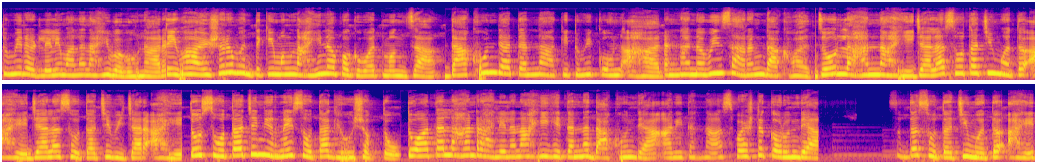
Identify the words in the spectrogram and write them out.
तुम्ही रडलेले मला नाही बघवणार. तेव्हा ऐश्वर्या म्हणते की मग नाही ना बघवत मग जा. दाखवून द्या त्यांना की तुम्ही कोण आहात? त्यांना नवीन सारंग दाखवा जो लहान नाही ज्याला स्वतःची मतं आहे ज्याला स्वतःचे विचार आहे तो स्वतःचे निर्णय स्वतः घेऊ शकतो. तो आता लहान राहिलेला नाही हे त्यांना दाखवून द्या आणि त्यांना स्पष्ट करून द्या. सुद्धा स्वतःची मतं आहेत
